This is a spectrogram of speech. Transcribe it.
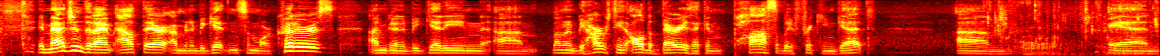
imagine that I'm out there. I'm going to be getting some more critters. I'm going to be getting. Um, I'm going to be harvesting all the berries I can possibly freaking get, um, and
